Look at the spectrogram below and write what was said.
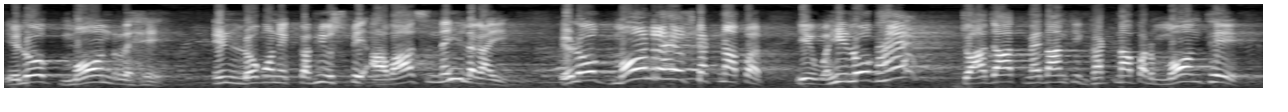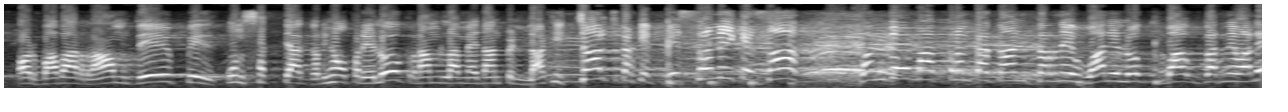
ये लोग मौन रहे। इन लोगों ने कभी उस पर आवाज़ नहीं लगाई। ये लोग मौन रहे उस घटना पर। ये वही लोग हैं जो आज़ाद मैदान की घटना पर मौन थे और बाबा रामदेव पे उन सत्याग्रहियों पर ये लोग रामला मैदान पे लाठी चार्ज करके बेश्रमी के साथ वंदे मातरम का गान करने वाले लोग, करने वाले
